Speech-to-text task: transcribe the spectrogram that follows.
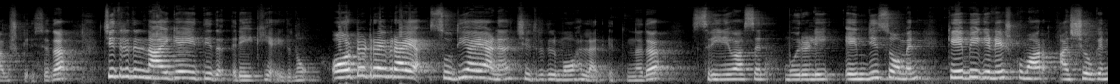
ആവിഷ്കരിച്ചത്. ചിത്രത്തിൽ നായികയായി എത്തിയത് രേഖയായിരുന്നു. ഓട്ടോ ഡ്രൈവറായ സുധിയായാണ് ചിത്രത്തിൽ മോഹൻലാൽ എത്തുന്നത്. Sreenivasan Murali M G Soman K B Ganesh Kumar Ashokan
